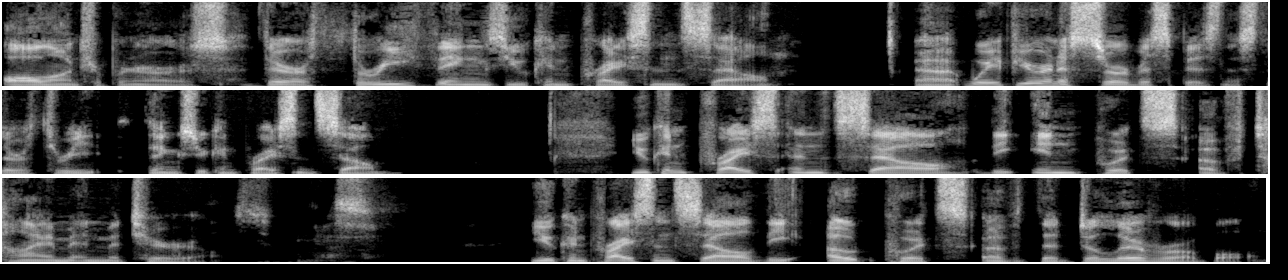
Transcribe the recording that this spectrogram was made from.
all entrepreneurs. There are three things you can price and sell. Uh, well, if you're in a service business, there are three things you can price and sell. You can price and sell the inputs of time and materials. Yes. You can price and sell the outputs of the deliverable.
